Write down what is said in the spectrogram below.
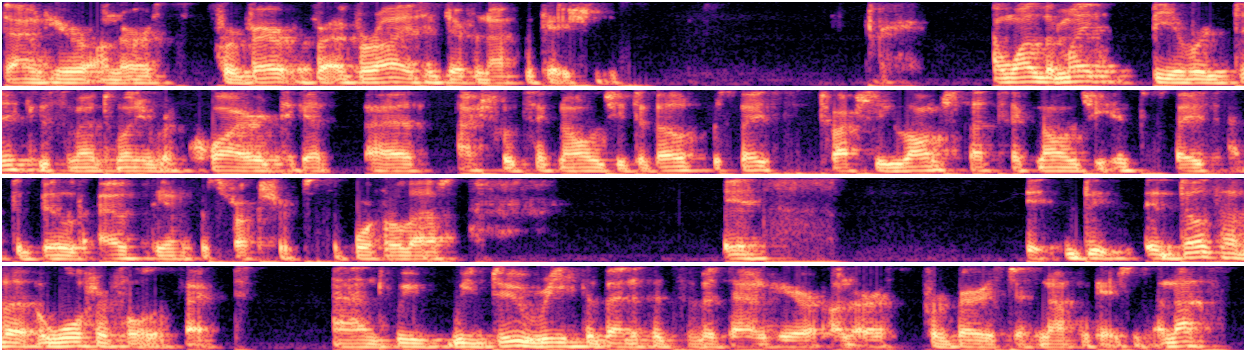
down here on Earth for, ver- for a variety of different applications. And while there might be a ridiculous amount of money required to get uh, actual technology developed for space, to actually launch that technology into space and to build out the infrastructure to support all that, it's it, it does have a, a, waterfall effect. And we we do reap the benefits of it down here on earth for various different applications. And that's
